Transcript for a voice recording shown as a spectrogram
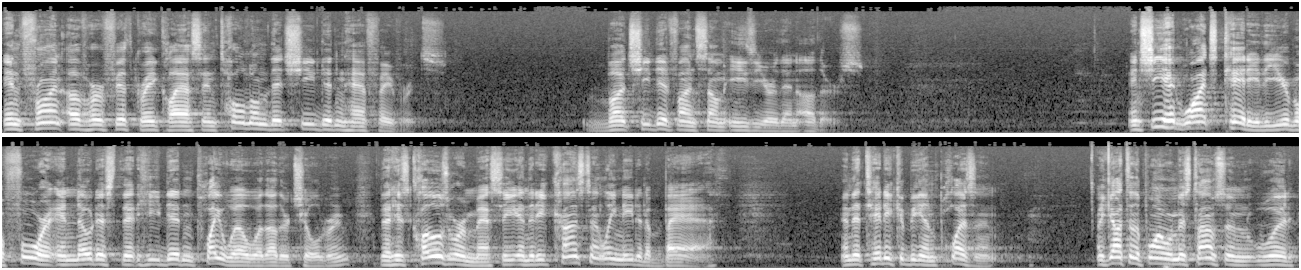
in front of her fifth grade class and told them that she didn't have favorites. but she did find some easier than others. And she had watched Teddy the year before and noticed that he didn't play well with other children, that his clothes were messy, and that he constantly needed a bath, and that Teddy could be unpleasant. It got to the point where Miss Thompson would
